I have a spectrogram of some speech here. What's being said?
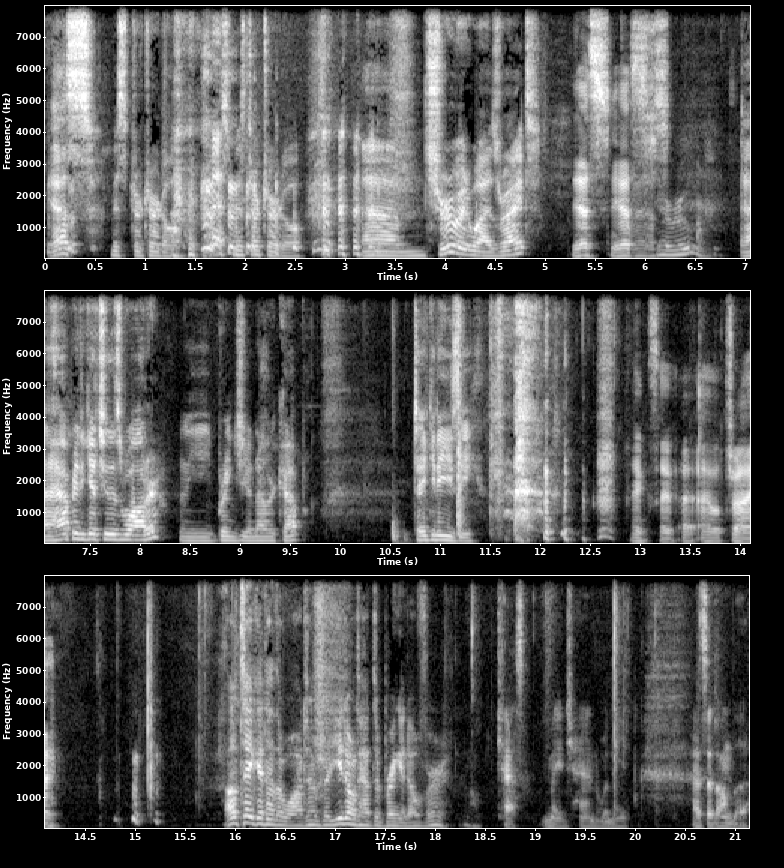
Yes, Mr. Turtle. Yes, Mr. Turtle. Um, true, it was right. yes, yes. Sheru. Uh, happy to get you this water. And he brings you another cup. Take it easy. Thanks. I, I I will try. I'll take another water, but you don't have to bring it over. I'll cast Mage Hand when he has it on the,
